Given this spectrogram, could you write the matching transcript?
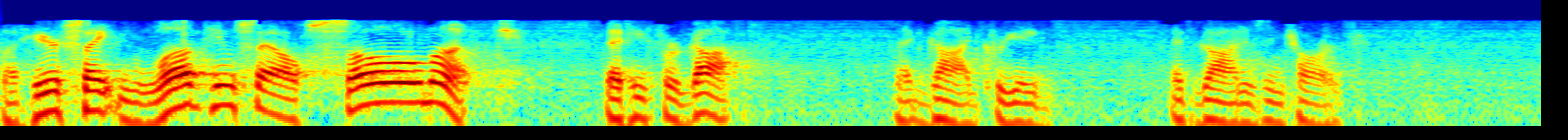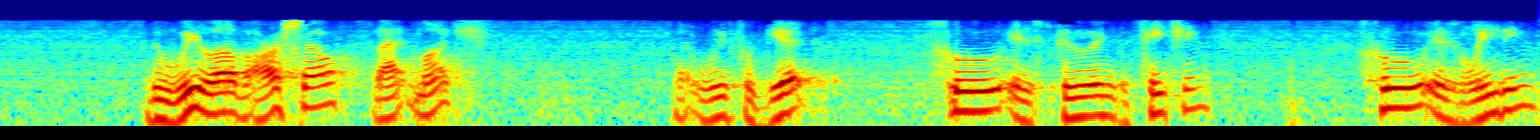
But here Satan loved himself so much that he forgot that God created, that God is in charge. Do we love ourselves that much that we forget who is doing the teaching, who is leading,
